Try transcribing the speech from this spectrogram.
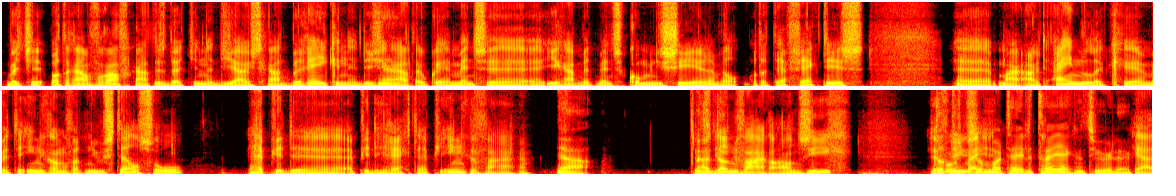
wat, je, wat eraan vooraf gaat, is dat je het juist gaat berekenen. Dus je gaat ook mensen, je gaat met mensen communiceren, wel wat het effect is. Uh, maar uiteindelijk met de ingang van het nieuwe stelsel heb je de, heb je de rechten heb je ingevaren. Ja. Dus nou, het invaren aan zich dat is maar het hele traject natuurlijk. Ja,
